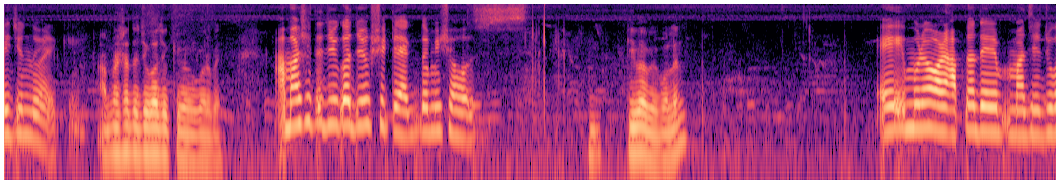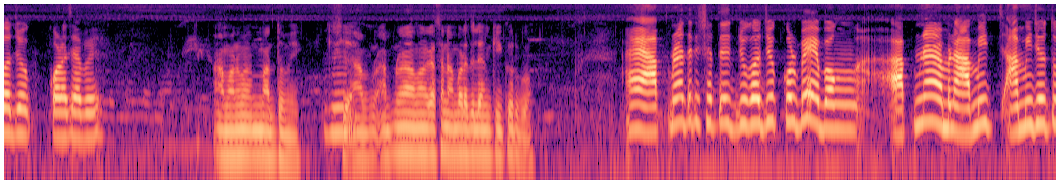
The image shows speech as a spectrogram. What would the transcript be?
এই জন্য আর কি। আপনার সাথে যোগাযোগ কীভাবে করবে? আমার সাথে যোগাযোগ সেটা একদমই সহজ। কীভাবে বলেন? এই মনে হয় আপনাদের মাঝে যোগাযোগ করা যাবে। আমার মাধ্যমে আপনারা আমার কাছে নাম্বার দিলে আমি কী করব? হ্যাঁ আপনাদের সাথে যোগাযোগ করবে এবং আপনার মানে আমি আমি যেহেতু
